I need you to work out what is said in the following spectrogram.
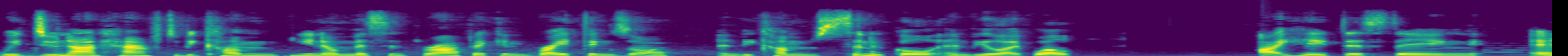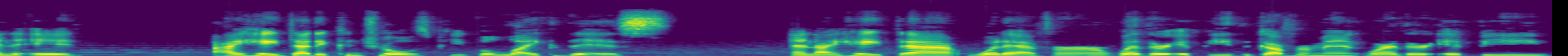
We do not have to become, you know, misanthropic and write things off and become cynical and be like, well, I hate this thing and it I hate that it controls people like this. And I hate that whatever, whether it be the government, whether it be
